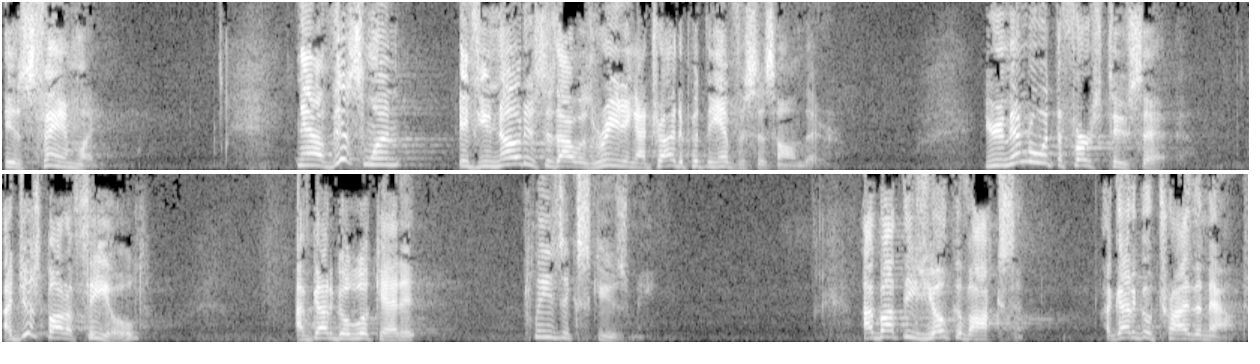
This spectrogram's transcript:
is family. Now, this one, if you notice as I was reading, I tried to put the emphasis on there. You remember what the first two said? I just bought a field. I've got to go look at it. Please excuse me. I bought these yoke of oxen. I got to go try them out.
